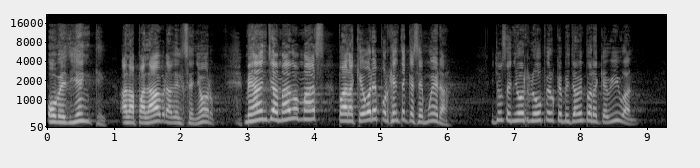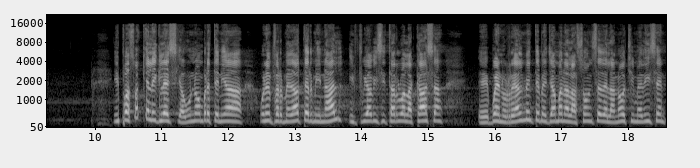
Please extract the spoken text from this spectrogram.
obediente a la palabra del Señor. Me han llamado más para que ore por gente que se muera. Y yo, Señor, no, pero que me llamen para que vivan. Y pasó aquí a la iglesia, un hombre tenía una enfermedad terminal y fui a visitarlo a la casa. Eh, bueno, realmente me llaman a las 11 de la noche y me dicen,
